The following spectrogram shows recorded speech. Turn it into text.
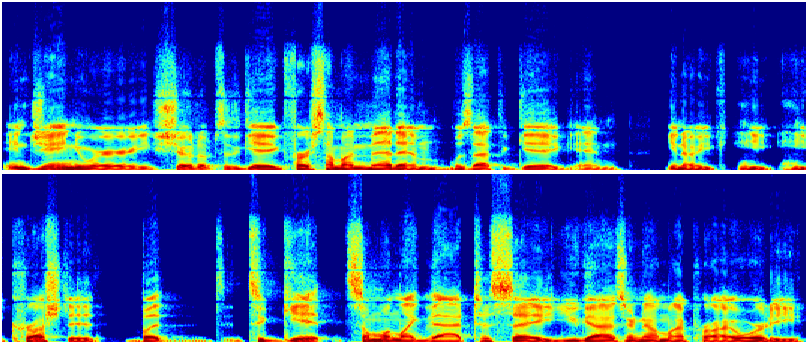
in January, showed up to the gig. First time I met him was at the gig and you know, he he, he crushed it, but to get someone like that to say you guys are now my priority,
